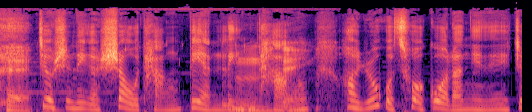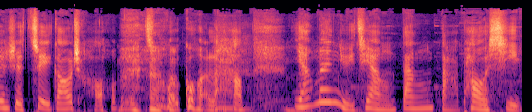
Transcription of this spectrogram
就是那个寿堂变灵堂。好、嗯哦，如果错过了，你你真是最高潮错过了哈。杨门女将当打炮戏，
